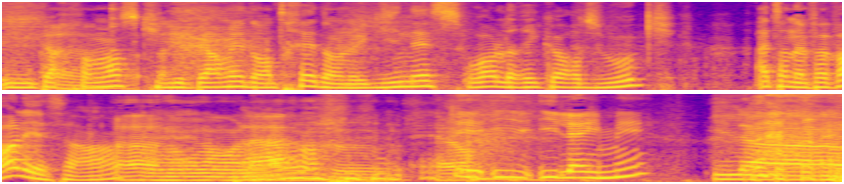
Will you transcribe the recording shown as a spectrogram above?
une performance qui lui permet d'entrer dans le Guinness World Records Book. Ah, t'en as pas parlé, ça hein? Ah non, là. Et il a aimé? Il a,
